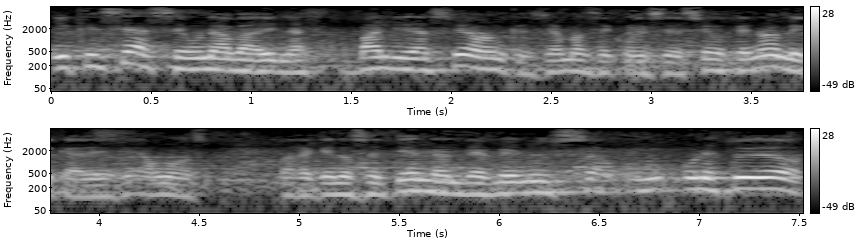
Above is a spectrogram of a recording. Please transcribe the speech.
y que se hace una validación que se llama secuenciación genómica, digamos, para que nos entiendan, un estudio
